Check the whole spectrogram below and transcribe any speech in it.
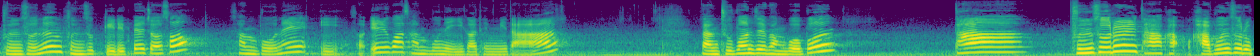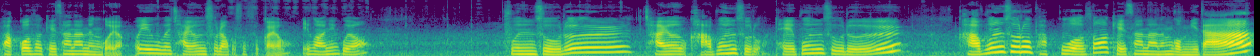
분수는 분수끼리 빼줘서 3분의 2. 그래서 1과 3분의 2가 됩니다. 다음 두 번째 방법은 다 분수를 다 가, 가분수로 바꿔서 계산하는 거예요. 어, 이거 왜 자연수라고 썼을까요? 이거 아니고요. 분수를 자연 가분수로 대분수를 가분수로 바꾸어서 계산하는 겁니다.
